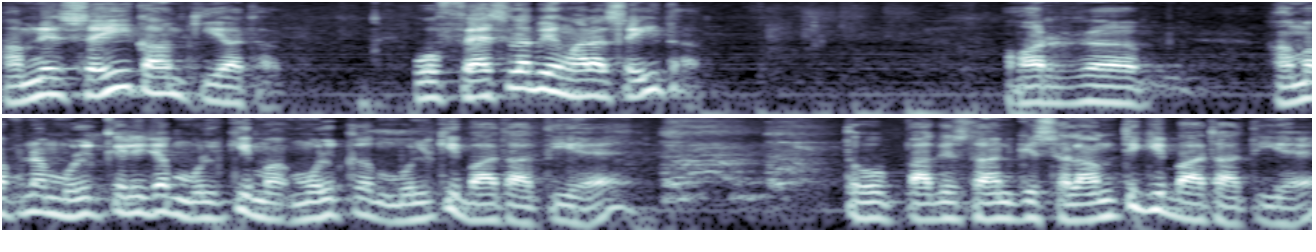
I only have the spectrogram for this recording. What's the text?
हमने सही काम किया था। वो फैसला भी हमारा सही था। और हम अपना मुल्क के लिए जब मुल्क की मुल्क मुल्क की बात आती है तो पाकिस्तान की सलामती की बात आती है,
